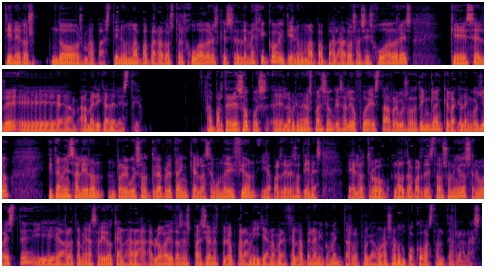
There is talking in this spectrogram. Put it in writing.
tiene dos, dos mapas. Tiene un mapa para 2-3 jugadores, que es el de México, y tiene un mapa para 2 a 6 jugadores, que es el de eh, América del Este. Aparte de eso, pues eh, la primera expansión que salió fue esta, Railways of England, que es la que tengo yo, y también salieron Railways of Great Britain, que es la segunda edición, y aparte de eso tienes el otro, la otra parte de Estados Unidos, el oeste, y ahora también ha salido Canadá. Luego hay otras expansiones, pero para mí ya no merecen la pena ni comentarlas, porque algunas son un poco bastante raras.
